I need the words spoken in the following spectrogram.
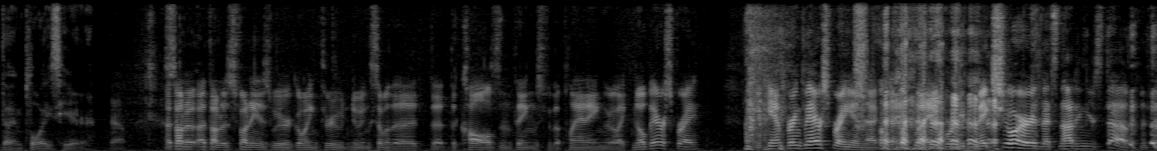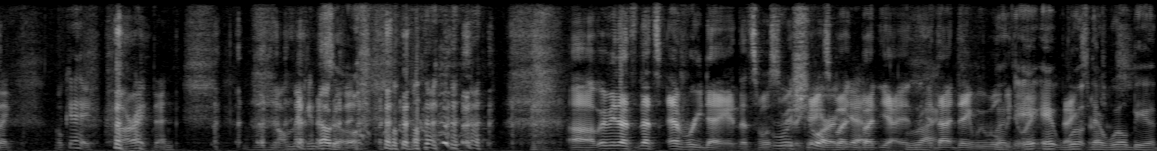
the employees here. Yeah. I thought it, I thought it was funny as we were going through doing some of the, the, the calls and things for the planning. We were like, no bear spray. You can't bring bear spray in that day. Like, we're gonna make sure that's not in your stuff. It's like, okay, all right then. I'll make a note of it. Uh, I mean, that's that's every day. That's supposed to be Well, the sure, case. But yeah. but yeah, it- Right. that day we will But be doing. it, it bank will, there will be a,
